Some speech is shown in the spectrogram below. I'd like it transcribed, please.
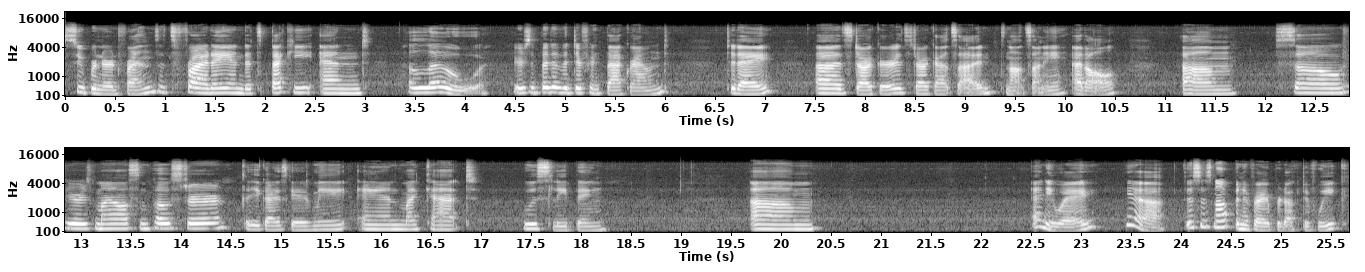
super nerd friends. It's Friday and it's Becky and hello. Here's a bit of a different background today. Uh, it's darker, it's dark outside, it's not sunny at all. Um, so here's my awesome poster that you guys gave me and my cat who is sleeping. Um, anyway, yeah, this has not been a very productive week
